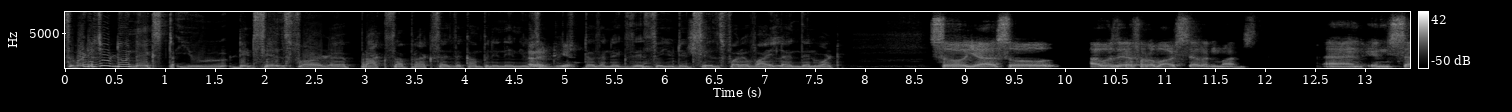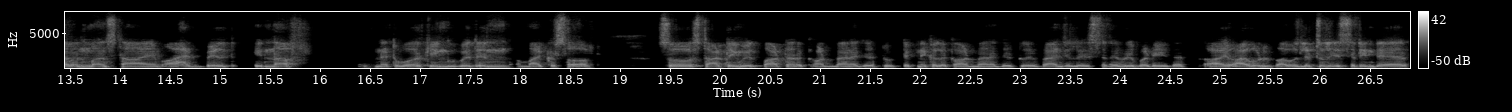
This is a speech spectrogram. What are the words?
So what did you do next? You did sales for uh, Praxa. Praxa is the company name you said, which yeah. doesn't exist. So you did sales for a while, and then what? So yeah, so I was there for about seven months, and in seven months' time, I had built enough networking within Microsoft. So starting with partner account manager to technical account manager to evangelists and everybody that I, I would I was literally sitting there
